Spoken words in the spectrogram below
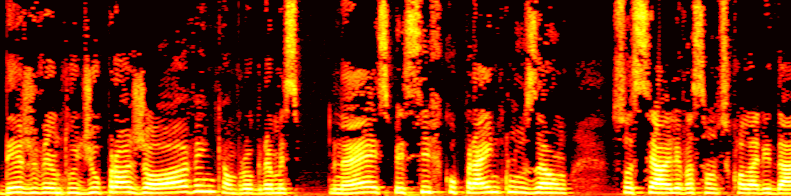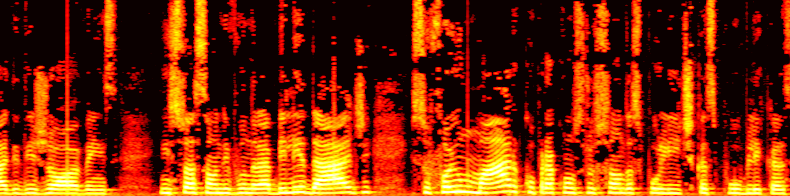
de Juventude e o ProJovem, que é um programa né, específico para a inclusão social e elevação de escolaridade de jovens em situação de vulnerabilidade. Isso foi um marco para a construção das políticas públicas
